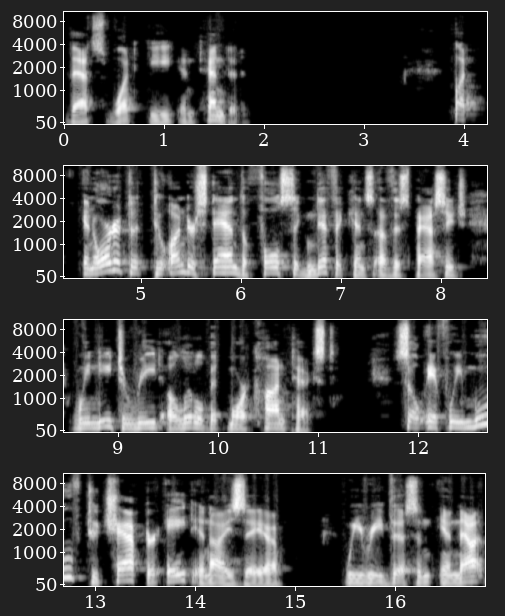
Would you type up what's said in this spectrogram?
that's what he intended. But in order to, to understand the full significance of this passage, we need to read a little bit more context. So if we move to chapter 8 in Isaiah, we read this. And, and now,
